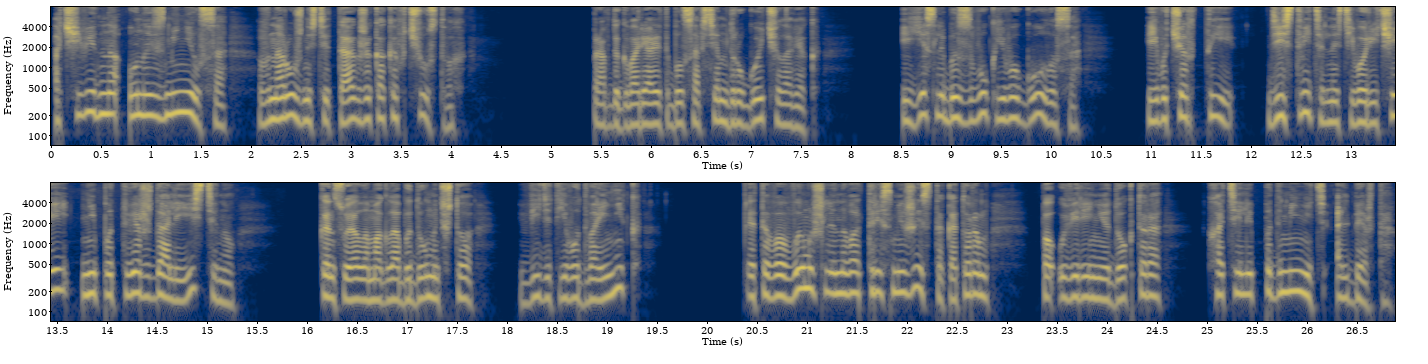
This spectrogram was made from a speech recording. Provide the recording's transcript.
Очевидно, он изменился в наружности так же, как и в чувствах. Правда говоря, это был совсем другой человек. И если бы звук его голоса, его черты, действительность его речей не подтверждали истину, Консуэла могла бы думать, что видит его двойник, этого вымышленного тресмежиста, которым, по уверению доктора, хотели подменить Альберта.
